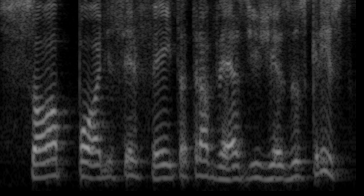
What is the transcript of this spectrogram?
só pode ser feito através de Jesus Cristo.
